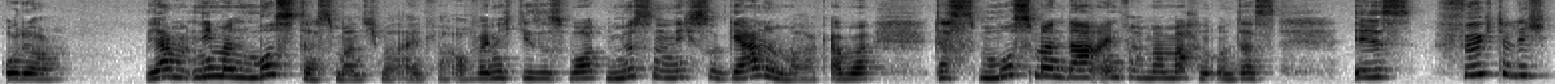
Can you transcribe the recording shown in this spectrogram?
oder ja, nee, man muss das manchmal einfach, auch wenn ich dieses Wort müssen nicht so gerne mag, aber das muss man da einfach mal machen und das ist fürchterlich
